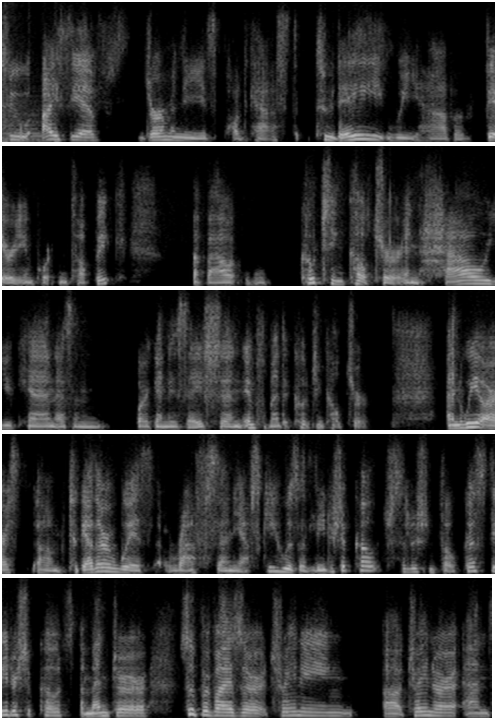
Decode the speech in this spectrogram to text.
to ICF Germany's podcast. Today we have a very important topic about coaching culture and how you can, as an organization, implement a coaching culture. And we are um, together with Raf Zaniewski, who is a leadership coach, solution focused leadership coach, a mentor, supervisor, training uh, trainer, and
